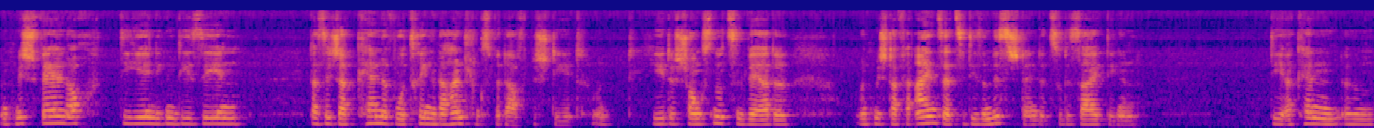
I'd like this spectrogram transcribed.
Und mich wählen auch diejenigen, die sehen, dass ich erkenne, wo dringender Handlungsbedarf besteht und jede Chance nutzen werde und mich dafür einsetze, diese Missstände zu beseitigen. Die erkennen, ähm,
